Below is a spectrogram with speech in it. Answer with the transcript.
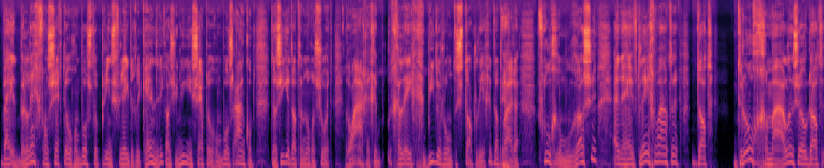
bij het beleg van Sertogenbos door prins Frederik Hendrik. Als je nu in Sertogenbos aankomt, dan zie je dat er nog een soort lage gelegen gebieden rond de stad liggen. Dat waren vroegere moerassen. En er heeft leegwater dat droog gemalen, zodat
